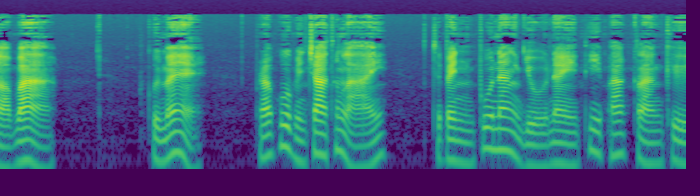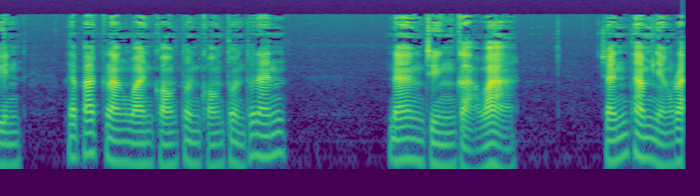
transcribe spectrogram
ตอบว่า คุณแม่ พระผู้เป็นเจ้าทั้งหลาย จะเป็นผู้นั่งอยู่ในที่พักกลางคืน และพักกลางวันของตนของตนเท่านั้น นางจึงกล่าวว่า ฉันทำอย่างไร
